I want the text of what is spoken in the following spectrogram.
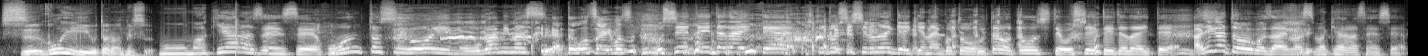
すごい歌なんです。もう牧原先生ほんとすごいもう拝みますありがとうございます。教えていただいて人として知らなきゃいけないことを歌を通して教えていただいてありがとうございます、はい牧原先生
